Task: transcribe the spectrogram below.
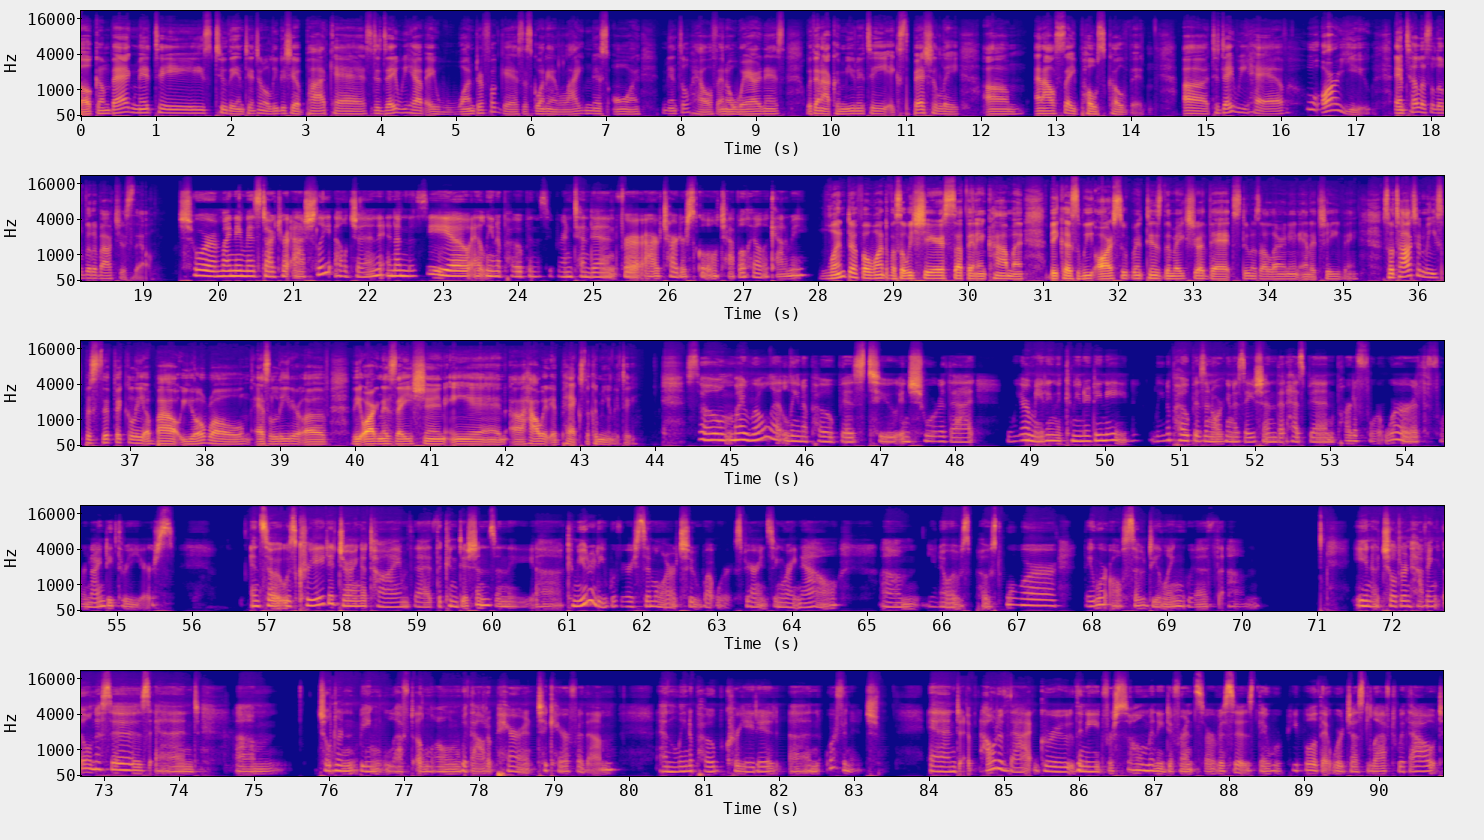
Welcome back, mentees, to the Intentional Leadership Podcast. Today we have a wonderful guest that's going to enlighten us on mental health and awareness within our community, especially, um, and I'll say post COVID. Uh, today we have Who Are You? And tell us a little bit about yourself. Sure. My name is Dr. Ashley Elgin, and I'm the CEO at Lena Pope and the superintendent for our charter school, Chapel Hill Academy. Wonderful, wonderful. So we share something in common because we are superintendents to make sure that students are learning and achieving. So talk to me specifically about your role as a leader of the organization and uh, how it impacts the community. So, my role at Lena Pope is to ensure that we are meeting the community need. Lena Pope is an organization that has been part of Fort Worth for 93 years. And so it was created during a time that the conditions in the uh, community were very similar to what we're experiencing right now. Um, you know, it was post war. They were also dealing with, um, you know, children having illnesses and um, children being left alone without a parent to care for them. And Lena Pope created an orphanage. And out of that grew the need for so many different services. There were people that were just left without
